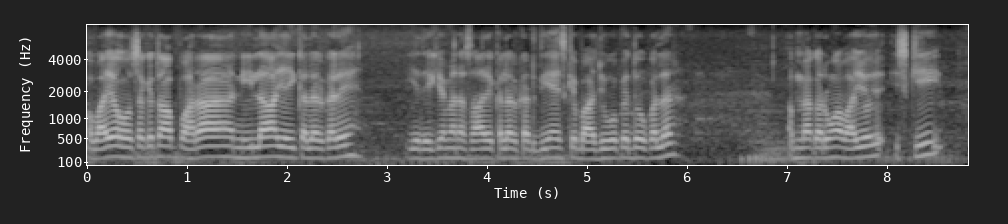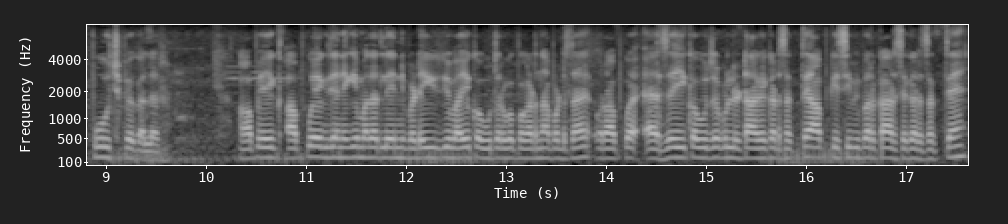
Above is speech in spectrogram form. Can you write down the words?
और भाइयों, हो सके तो आप हरा, नीला, यही कलर करें। ये देखिए, मैंने सारे कलर कर दिए हैं। इसके बाजुओं पे दो कलर। अब मैं करूँगा भाइयों, इसकी पूछ पे कलर। आप एक, आपको एक जने की मदद लेनी पड़ेगी क्योंकि भाई कबूतर को पकड़ना पड़ता है और आपको ऐसे ही कबूतर को लिटा के कर सकते हैं। आप किसी भी प्रकार से कर सकते हैं।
